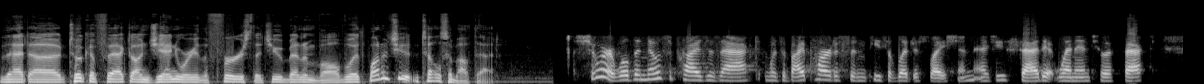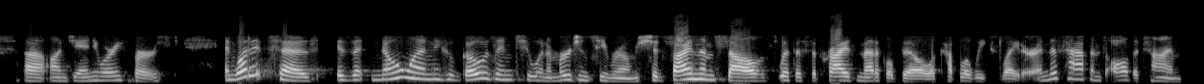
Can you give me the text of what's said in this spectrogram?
that uh, took effect on January the first that you've been involved with. Why don't you tell us about that? Sure. Well, the No Surprises Act was a bipartisan piece of legislation. As you said, it went into effect uh, on January 1st. And what it says is that no one who goes into an emergency room should find themselves with a surprise medical bill a couple of weeks later. And this happens all the time.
